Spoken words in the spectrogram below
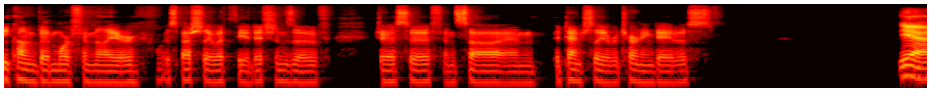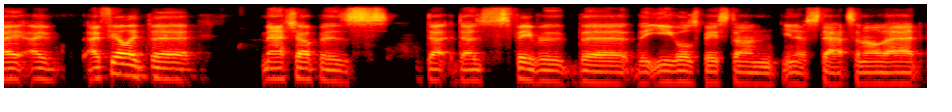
become a bit more familiar, especially with the additions of Joseph and Suh and potentially a returning Davis. Yeah, I I, I feel like the matchup is does favor the the Eagles based on you know stats and all that.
